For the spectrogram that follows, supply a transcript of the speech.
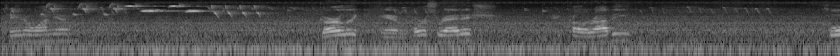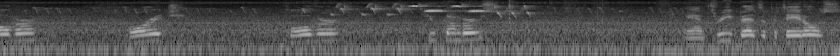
potato onions, garlic and horseradish and kohlrabi clover, borage, clover, cucumbers, and three beds of potatoes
